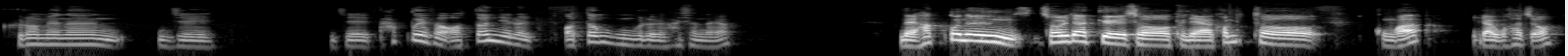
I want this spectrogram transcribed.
그러면은 이제 이제 학부에서 어떤 일을 어떤 공부를 하셨나요? 네, 학부는 서울대학교에서 그냥 컴퓨터 공학이라고 하죠.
